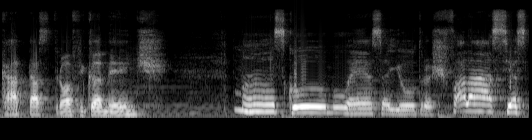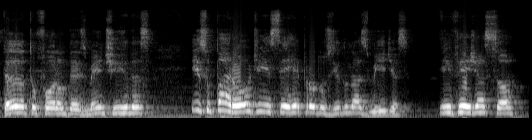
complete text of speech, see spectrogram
catastroficamente. Mas como essa e outras falácias tanto foram desmentidas, isso parou de ser reproduzido nas mídias. E veja só,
